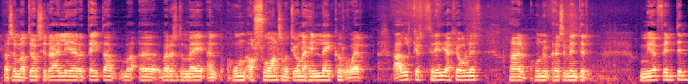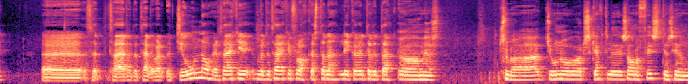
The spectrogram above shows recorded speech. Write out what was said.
þar sem að John C. Reilly er að deyta uh, Marissa Tomei en hún á son sem að Jonah Hill leikur og er algjört þriðja hjólið er, hún, þessi mynd er mjög fyndin uh, það, það er þetta að var, Juno, er það ekki, myndi það ekki flokkast hana líka undir þetta Já, mér finnst svona Juno var skemmtileg þegar ég sá hana fyrst en síðan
